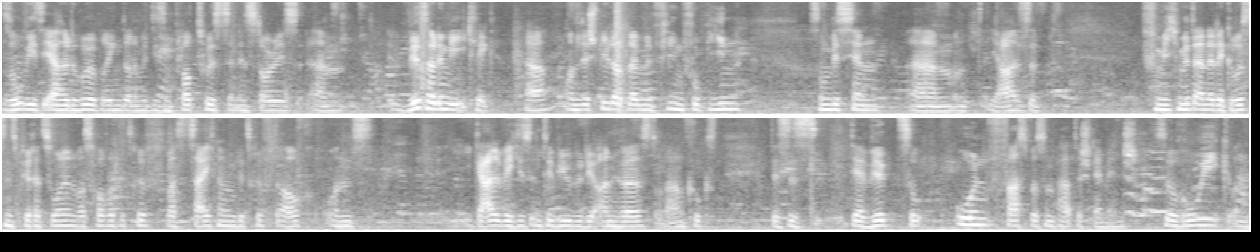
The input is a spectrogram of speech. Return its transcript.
so wie es er halt rüberbringt oder mit diesen Plot-Twists in den Stories, ähm, wird halt irgendwie eklig. Ja? Und er spielt auch gleich mit vielen Phobien so ein bisschen. Ähm, und ja, ist für mich mit einer der größten Inspirationen, was Horror betrifft, was Zeichnungen betrifft auch. Und egal welches Interview du dir anhörst oder anguckst, das ist, der wirkt so unfassbar sympathisch, der Mensch. So ruhig und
